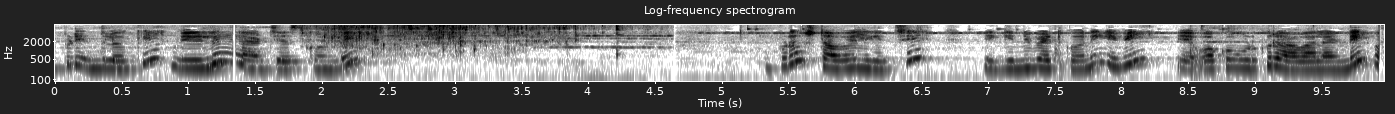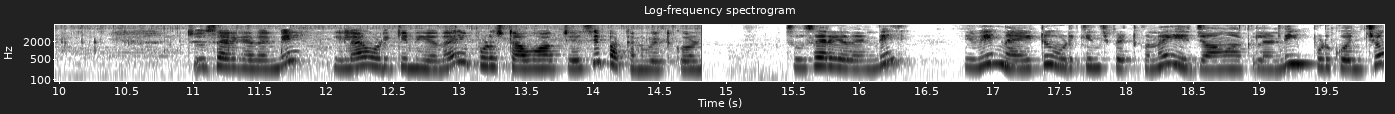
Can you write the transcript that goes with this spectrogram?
ఇప్పుడు ఇందులోకి నీళ్ళు యాడ్ చేసుకోండి. ఇప్పుడు స్టవ్ వెలిగించి ఈ గిన్నె పెట్టుకొని ఇవి ఒక ఉడుకు రావాలండి. చూసారు కదండి? ఇలా ఉడికింది కదా. ఇప్పుడు స్టవ్ ఆఫ్ చేసి పక్కన పెట్టుకోండి. చూసారు కదండి? ఇవి నైట్ ఉడికించి పెట్టుకున్న ఈ జామాకులండి. ఇప్పుడు కొంచెం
